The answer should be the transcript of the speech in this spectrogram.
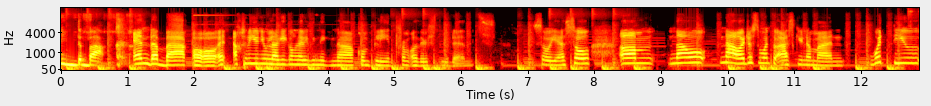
And the back. And the back, oo. And Actually, yun yung lagi kong narinig na complaint from other students. So, yeah. So, um, now, now, I just want to ask you naman, what do you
